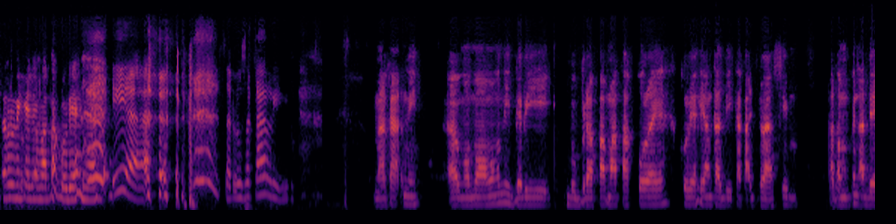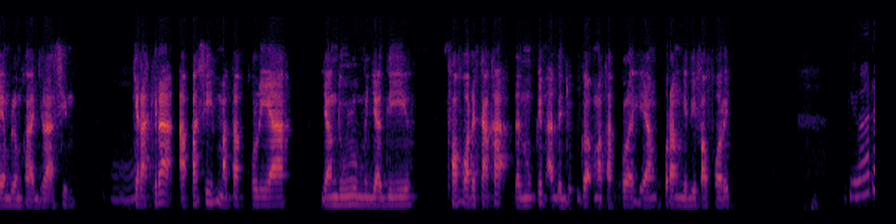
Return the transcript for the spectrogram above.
Seru nih kayaknya mata kuliahnya. iya. Seru sekali. Nah Kak nih, eh, ngomong-ngomong nih dari beberapa mata kuliah kuliah yang tadi Kakak jelasin, atau mungkin ada yang belum Kakak jelasin, Hmm. Kira-kira apa sih mata kuliah yang dulu menjadi favorit Kakak? Dan mungkin ada juga mata kuliah yang kurang jadi favorit. Gimana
